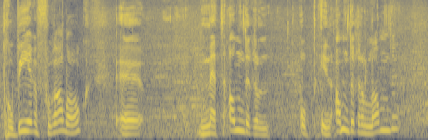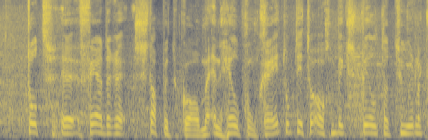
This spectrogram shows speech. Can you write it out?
proberen vooral ook uh, met andere, op, in andere landen tot uh, verdere stappen te komen. En heel concreet op dit ogenblik speelt natuurlijk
